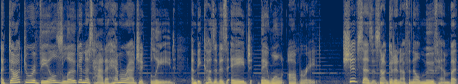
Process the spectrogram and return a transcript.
A doctor reveals Logan has had a hemorrhagic bleed, and because of his age, they won't operate. Shiv says it's not good enough and they'll move him, but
